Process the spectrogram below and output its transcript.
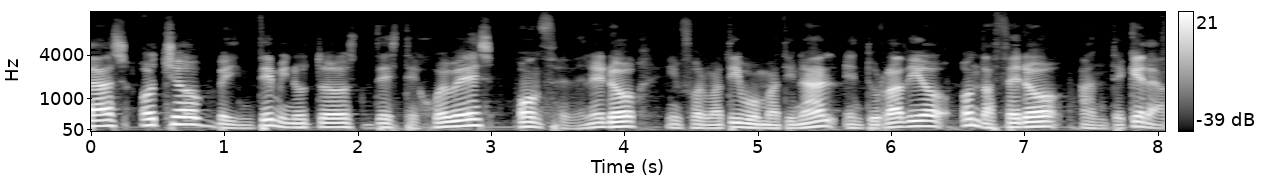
días, 8.20 minutos de este jueves 11 de enero, informativo matinal en tu radio Onda Cero Antequera.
